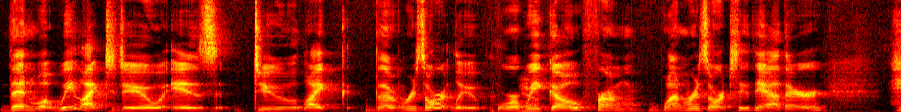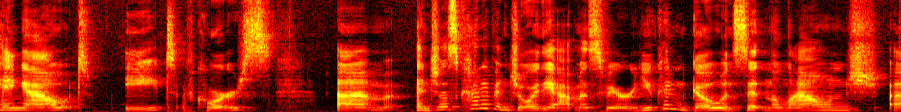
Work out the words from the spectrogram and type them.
then what we like to do is do like the resort loop where we go from one resort to the other, hang out, eat, of course, um, and just kind of enjoy the atmosphere. You can go and sit in the lounge, um,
